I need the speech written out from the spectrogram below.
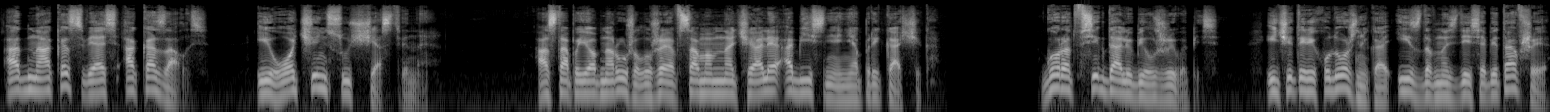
Однако связь оказалась и очень существенная. Остап ее обнаружил уже в самом начале объяснения приказчика. Город всегда любил живопись, и четыре художника, издавна здесь обитавшие,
